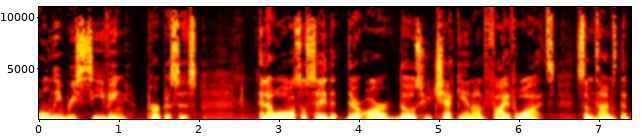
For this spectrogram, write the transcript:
only receiving purposes. And I will also say that there are those who check in on 5 watts. Sometimes the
